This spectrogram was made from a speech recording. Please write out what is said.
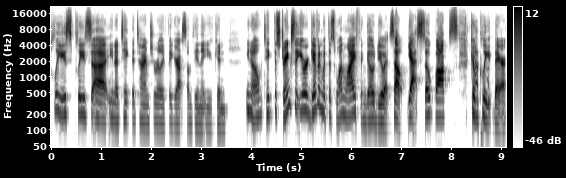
Please, please, uh, you know, take the time to really figure out something that you can, you know, take the strengths that you were given with this one life and go do it. So, yes, soapbox complete there.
